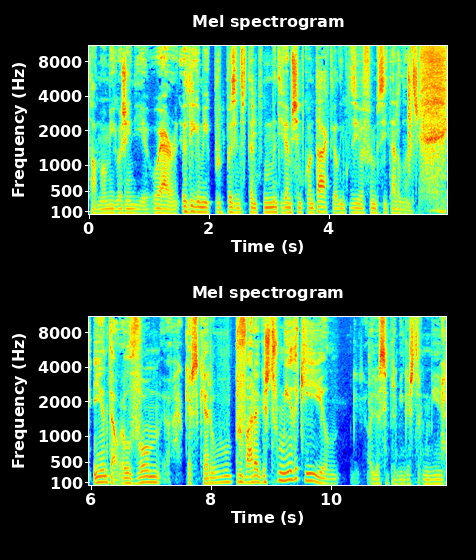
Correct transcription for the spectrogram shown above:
tal meu amigo hoje em dia, o Aaron. Eu digo amigo porque depois, entretanto, mantivemos sempre contacto. Ele, inclusive, foi-me visitar a Londres. E então ele levou-me. Ah, quero, quero provar a gastronomia daqui. Ele olhou assim para mim, gastronomia.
